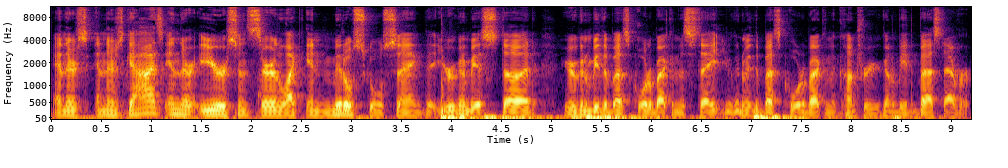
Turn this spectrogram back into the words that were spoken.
and there's and there's guys in their ear since they're like in middle school saying that you're going to be a stud, you're going to be the best quarterback in the state, you're going to be the best quarterback in the country, you're going to be the best ever.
